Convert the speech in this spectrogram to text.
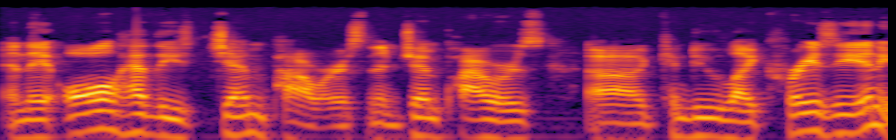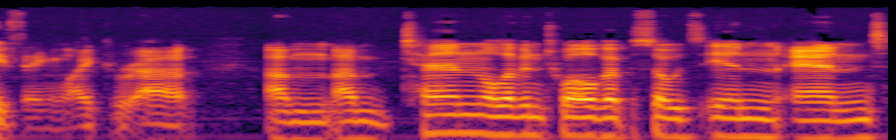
and they all have these gem powers, and the gem powers uh, can do like crazy anything. Like, uh, um, I'm 10, 11, 12 episodes in, and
